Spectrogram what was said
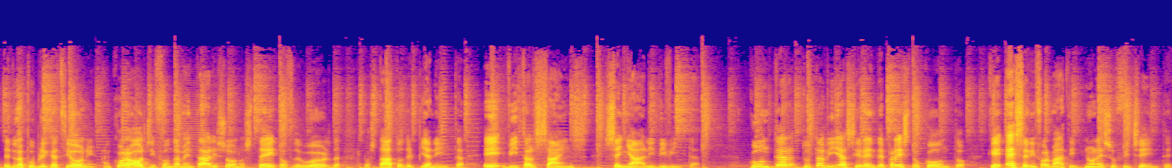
Le due pubblicazioni ancora oggi fondamentali sono State of the World, lo stato del pianeta, e Vital Science, segnali di vita. Gunther, tuttavia, si rende presto conto che essere informati non è sufficiente.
